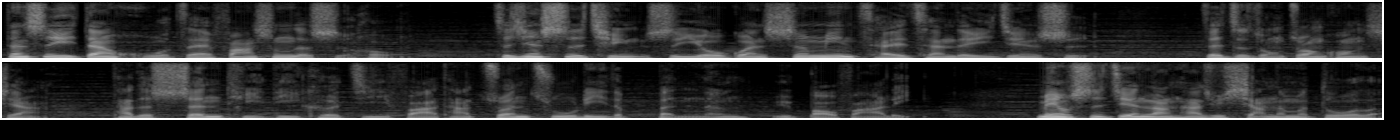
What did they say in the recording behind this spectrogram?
但是，一旦火灾发生的时候，这件事情是攸关生命财产的一件事，在这种状况下，他的身体立刻激发他专注力的本能与爆发力，没有时间让他去想那么多了。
